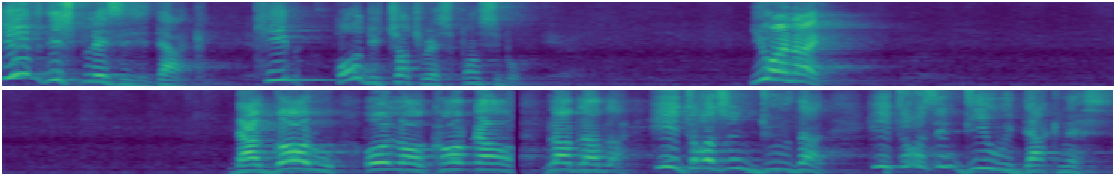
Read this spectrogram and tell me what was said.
If this place is dark, keep hold the church responsible. You and I. That God will, oh Lord, come down, blah, blah, blah. He doesn't do that. He doesn't deal with darkness.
